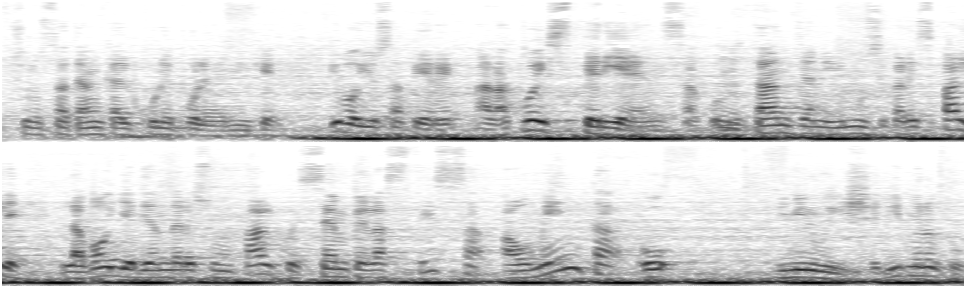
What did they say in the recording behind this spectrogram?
ci sono state anche alcune polemiche. Io voglio sapere, alla tua esperienza, con mm. tanti anni di musica alle spalle, la voglia di andare su un palco è sempre la stessa, aumenta o diminuisce? Dimmelo tu.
